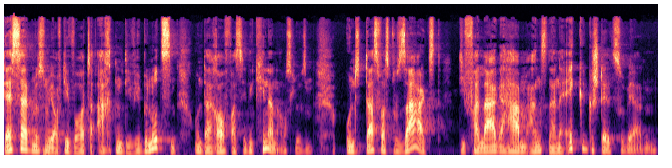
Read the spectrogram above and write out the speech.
Deshalb müssen wir auf die Worte achten, die wir benutzen und darauf, was sie den Kindern auslösen. Und das, was du sagst, die Verlage haben Angst, in eine Ecke gestellt zu werden.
